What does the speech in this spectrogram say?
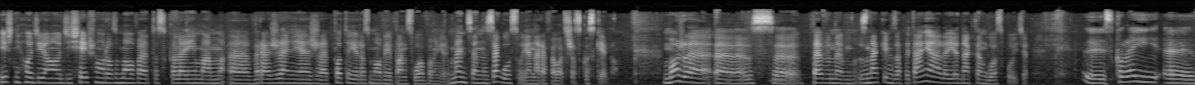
Jeśli chodzi o dzisiejszą rozmowę, to z kolei mam e, wrażenie, że po tej rozmowie pan Sławomir Mencen zagłosuje na Rafała Trzaskowskiego. Może e, z pewnym znakiem zapytania, ale jednak ten głos pójdzie. Y, Z kolei e,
